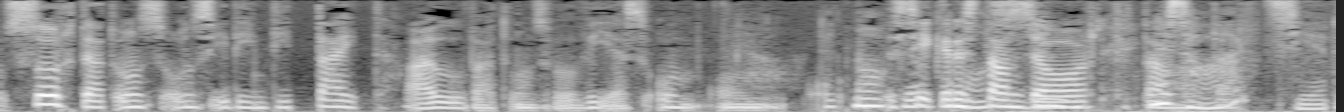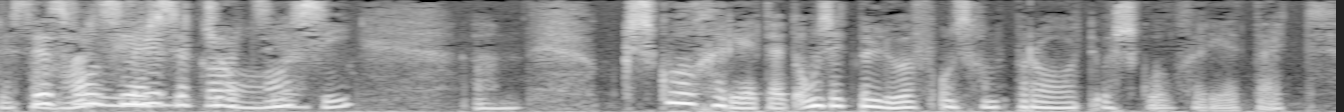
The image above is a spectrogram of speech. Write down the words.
sorg dat ons ons identiteit hou wat ons wil wees om om ja, 'n sekere standaard te hê. Dis hartseer, dis 'n hartseer situasie. Um, skoolgereedheid. Ons het beloof ons gaan praat oor skoolgereedheid.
